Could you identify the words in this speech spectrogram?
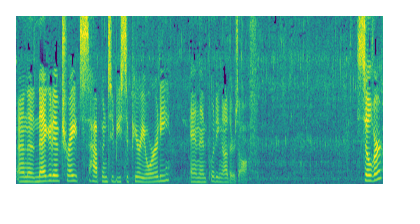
And the negative traits happen to be superiority and then putting others off. Silver,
